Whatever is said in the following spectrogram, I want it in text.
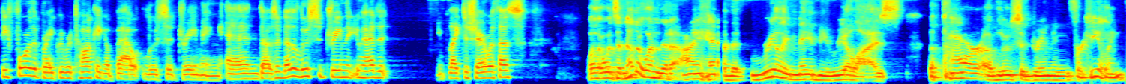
before the break, we were talking about lucid dreaming, and uh, there's another lucid dream that you had that you'd like to share with us? Well, there was another one that I had that really made me realize the power of lucid dreaming for healing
